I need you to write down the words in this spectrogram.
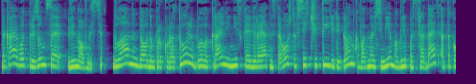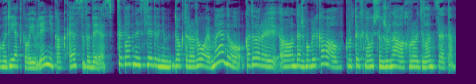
Такая вот презумпция виновности. Главным доводом прокуратуры была крайне низкая вероятность того, что все четыре ребенка в одной семье могли пострадать от такого редкого явления, как СВДС. Согласно исследованиям доктора Роя Мэду, который э, он даже публиковал в крутых научных журналах вроде Ланцета,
